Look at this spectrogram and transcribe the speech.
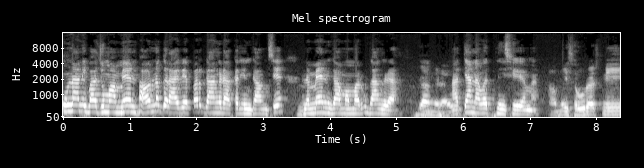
ઉનાની બાજુમાં મેન ભાવનગર હાઈવે પર ગાંગડા કરીને ગામ છે. અને મેન ગામ અમારું ગાંગડા. ગાંગડા હા ત્યાંના વતની છે અમે. આમે સૌરાષ્ટ્રની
